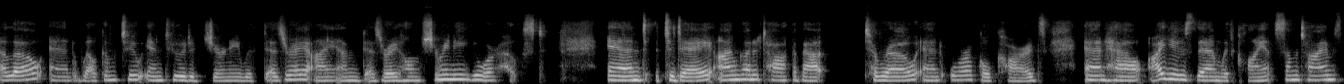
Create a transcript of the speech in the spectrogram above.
Hello and welcome to Intuitive Journey with Desiree. I am Desiree Holmes Sharini, your host. And today I'm going to talk about tarot and oracle cards and how I use them with clients sometimes,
